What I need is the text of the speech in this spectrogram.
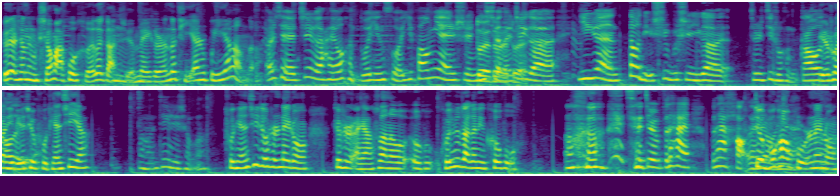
有点像那种小马过河的感觉，每个人的体验是不一样的。而且这个还有很多因素，一方面是你选的这个医院到底是不是一个就是技术很高，比如说你别去莆田系呀。嗯，这是什么？莆田系就是那种，就是哎呀，算了，我回去再跟你科普。啊，其实就是不太不太好的，就不靠谱的那种。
